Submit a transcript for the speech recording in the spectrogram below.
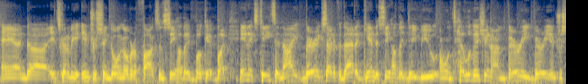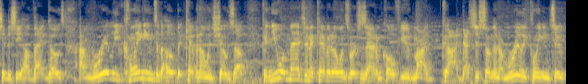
and uh, it's going to be interesting going over to Fox and see how they book it, but NXT tonight, very excited for that, again, to see how they debut on television. I'm very, very interested to see how that goes. I'm really clinging to the hope that Kevin Owens shows up. Can you imagine a Kevin Owens versus Adam Cole feud? My God, that's just something I'm really clinging to.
